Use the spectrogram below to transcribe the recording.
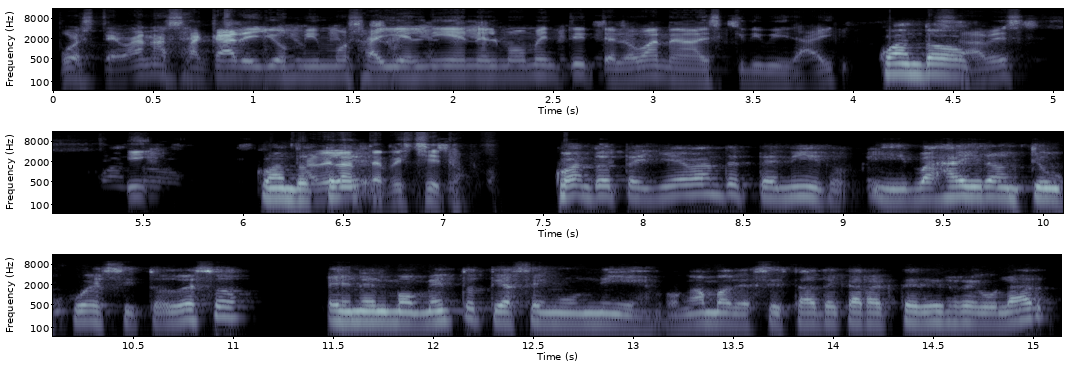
pues te van a sacar ellos mismos ahí el NIE en el momento y te lo van a escribir ahí. Cuando, ¿Sabes? Y cuando adelante, te, Richito. cuando te llevan detenido y vas a ir ante un juez y todo eso, en el momento te hacen un NIE. Pongamos, si estás de carácter irregular,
